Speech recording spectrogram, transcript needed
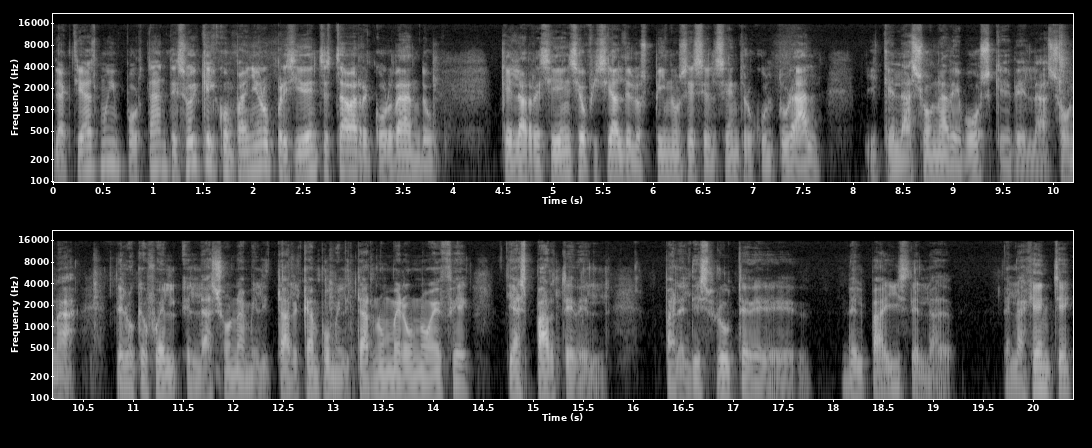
de actividades muy importantes. Hoy que el compañero presidente estaba recordando que la residencia oficial de Los Pinos es el centro cultural y que la zona de bosque de la zona, de lo que fue la zona militar, el campo militar número 1F, ya es parte del, para el disfrute de, del país, de la, de la gente.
